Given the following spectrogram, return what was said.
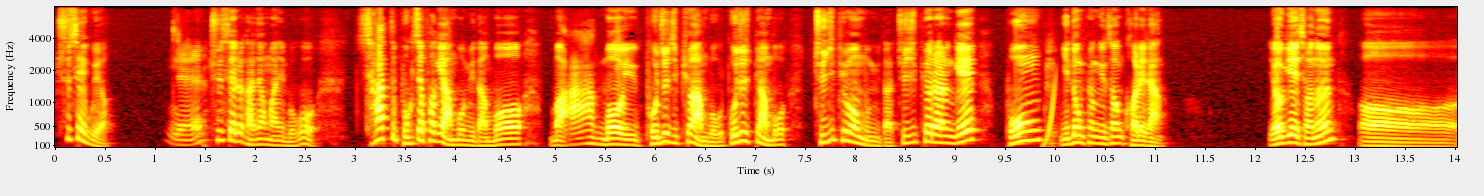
추세고요. 네. 추세를 가장 많이 보고 차트 복잡하게 안 봅니다. 뭐 막 뭐 보조 지표 안 보고 보조 지표 안 보고 주지표만 봅니다. 주지표라는 게 봉 이동 평균선 거래량 여기에 저는 어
